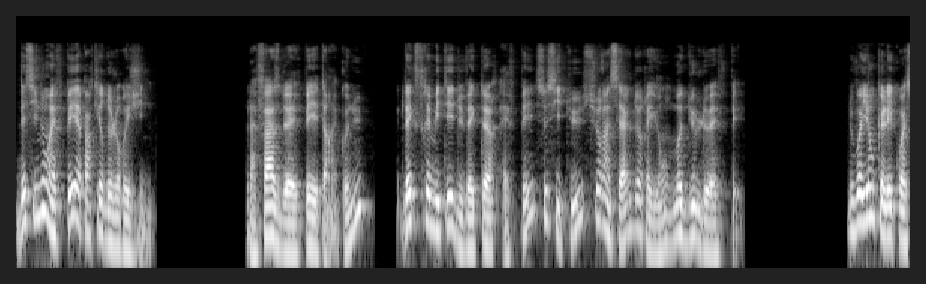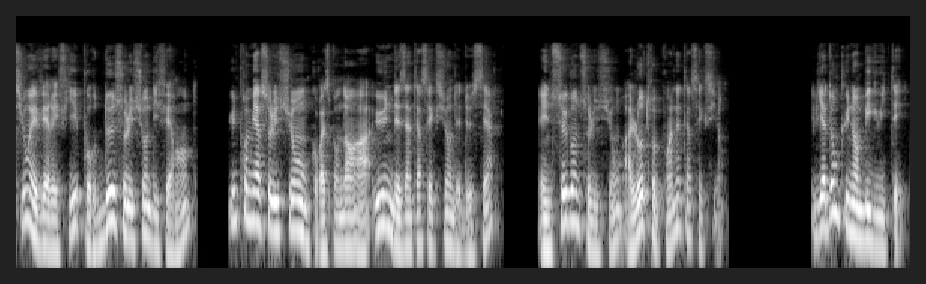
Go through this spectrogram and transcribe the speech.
dessinons FP à partir de l'origine. La phase de FP étant inconnue, l'extrémité du vecteur FP se situe sur un cercle de rayon module de FP nous voyons que l'équation est vérifiée pour deux solutions différentes, une première solution correspondant à une des intersections des deux cercles, et une seconde solution à l'autre point d'intersection. Il y a donc une ambiguïté.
